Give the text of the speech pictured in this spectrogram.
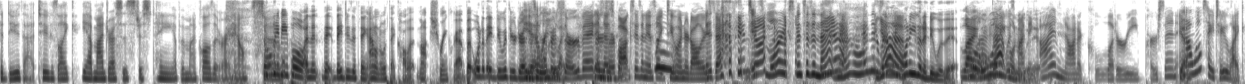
to do that too, because like, yeah, my dress is just hanging up in my closet right now. So, many people, and then they, they do the thing. I don't know what they call it, not shrink wrap, but what do they do with your dresses? Yeah. where Or you like, preserve it in those it. boxes and it's like $200 It's- to have it done. It's more expensive than that Yeah. now. and then Yeah. really, what are you going to do with it? Like, well, what are that you was my thing. it? I am not a cluttery person. And Yeah. I will say too, like,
